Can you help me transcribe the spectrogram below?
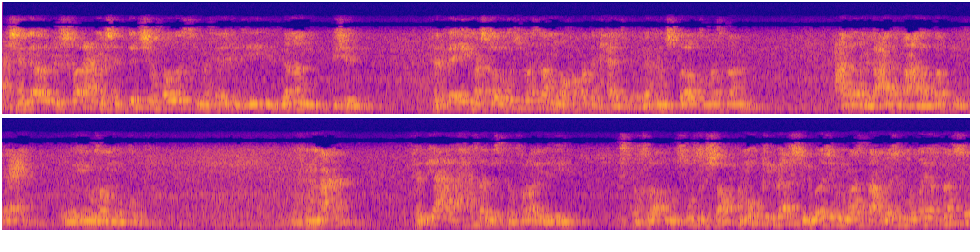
عشان لقوا الشرع ما شددش خالص في مسألة الايه الزمن بشدة. فتلاقي ما اشترطوش مثلا موافقة الحاجة ولكن اشترطوا مثلا عدم العزم على ترك الفعل وإيه؟ وظن القدر مفهوم معنى؟ فدي على حسب استقراء الإيه؟ استقراء نصوص الشرع. فممكن نفس الواجب الموسع والواجب المضيق نفسه.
